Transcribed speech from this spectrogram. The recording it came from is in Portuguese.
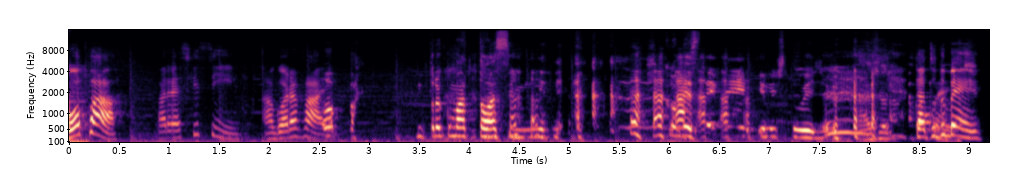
Opa! Parece que sim. Agora vai. Opa! Entrou com uma tosse minha. Comecei bem aqui no estúdio. Tá tudo bem.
